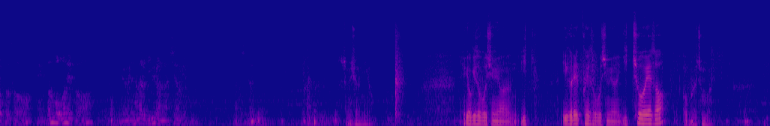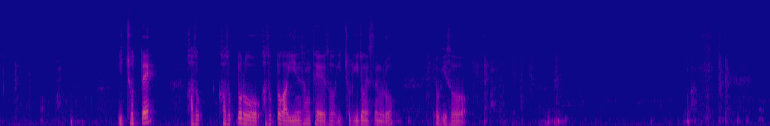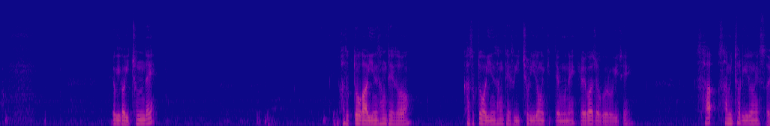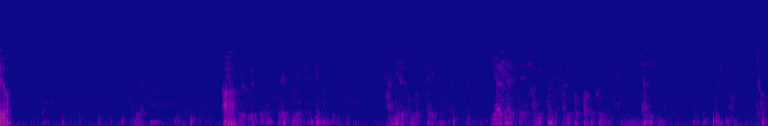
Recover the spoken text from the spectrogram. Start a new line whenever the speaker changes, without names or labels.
없어서 예, 넘버 원에서 그냥 하나를 임의로 하나 지정하겠습니다. 자, 시작.
잠시만요. 여기서 보시면 이, 이 그래프에서 보시면 2초에서 어 뭐야 잠만 2초 때 가속 가속도로 가속도가 2인 상태에서 2초로 이동했으므로 여기서 여기가 2초인데 가속도가 2인 상태에서 가속도가 2인 상태에서 2초로 이동했기 때문에 결과적으로 이제 4, 4m를 이동했어요. 아,
됩니다. 이야기할 때 4m인지 4m per second인지 굉장히 중요하죠. 어.
터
